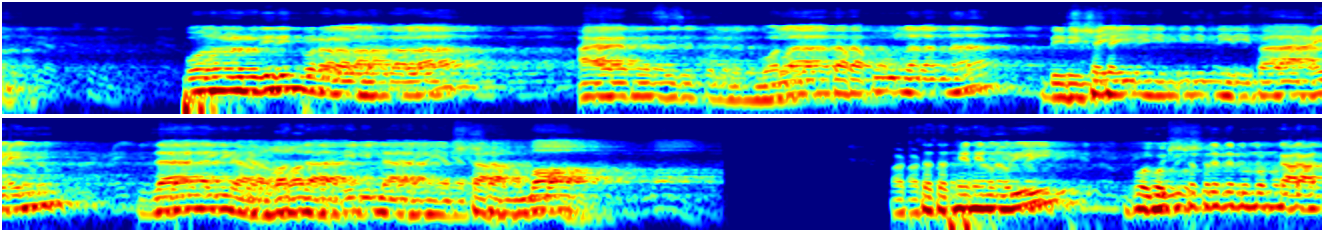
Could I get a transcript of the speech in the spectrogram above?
না। পনেরো দিন পর আল্লাহ তাআলা আয়াত নাযিল করলেন, ওয়ালা তাকুলান্না বিশাইইন ইন্নী ফাইলুন ভবিষ্যতের কোনো কাজ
